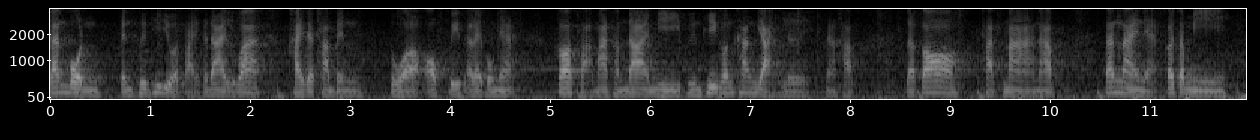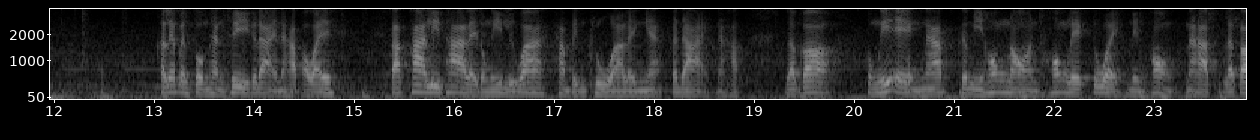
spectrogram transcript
ด้านบนเป็นพื้นที่อยู่อาศัยก็ได้ หรือว่าใครจะทำเป็นตัวออฟฟิศอะไรพวกเนี้ยก็สามารถทำได้มีพื้นที่ค่อนข้างใหญ่เลยนะครับ แล้วก็ถัดมานะครับ ด้านในเนี่ยก็จะมีเขาเรียกเป็นโซน pantry ก็ได้นะครับ เอาไว้ซักผ้ารีดผ้าอะไรตรงนี้ หรือว่าทำเป็นครัวอะไรเงี้ยก็ได้นะครับ แล้วก็ ตรงนี้เองนะครับจะมีห้องนอนห้องเล็กด้วย 1 ห้องนะครับ แล้วก็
